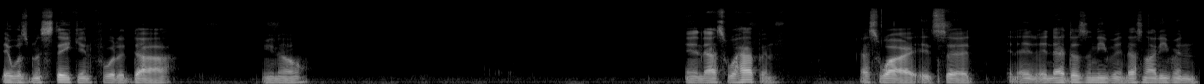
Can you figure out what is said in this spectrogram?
it was mistaken for the da, you know. And that's what happened. That's why it said and, and, and that doesn't even that's not even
